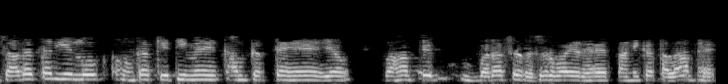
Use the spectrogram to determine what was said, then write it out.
ज़्यादातर ये लोग उनका खेती में काम करते हैं या वहाँ पे बड़ा सा रिजर्वायर है, पानी का तालाब है,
